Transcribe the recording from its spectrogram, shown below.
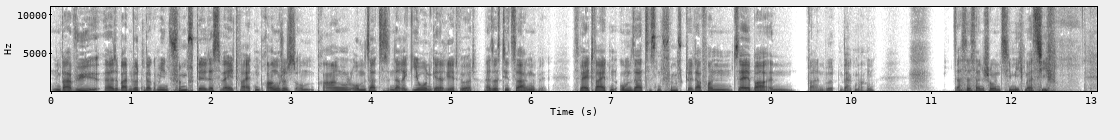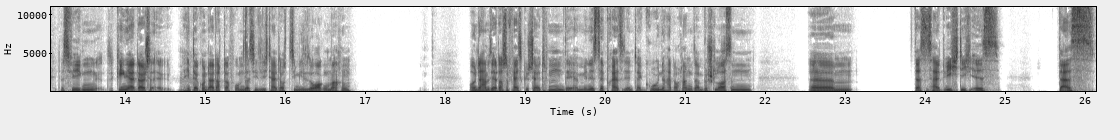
in Bavü, also Baden-Württemberg, irgendwie ein Fünftel des weltweiten um, Branchenumsatzes in der Region generiert wird. Also dass die jetzt sagen, des weltweiten Umsatzes ein Fünftel davon selber in Baden-Württemberg machen. Das ist dann schon ziemlich massiv. Deswegen ging der deutsche Hintergrund halt auch darum, dass sie sich halt auch ziemlich Sorgen machen. Und da haben sie halt auch so festgestellt, hm, der Ministerpräsident der Grüne hat auch langsam beschlossen, ähm, dass es halt wichtig ist, dass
